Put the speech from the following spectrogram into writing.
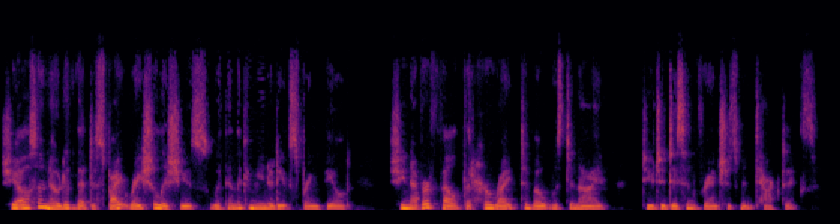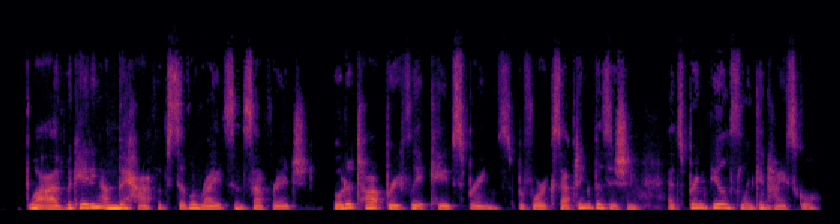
She also noted that despite racial issues within the community of Springfield, she never felt that her right to vote was denied due to disenfranchisement tactics. While advocating on behalf of civil rights and suffrage, Voda taught briefly at Cave Springs before accepting a position at Springfield's Lincoln High School.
